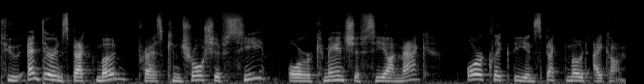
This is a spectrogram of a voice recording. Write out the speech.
To enter inspect mode, press Ctrl-Shift-C or Command-Shift-C on Mac, or click the inspect mode icon.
